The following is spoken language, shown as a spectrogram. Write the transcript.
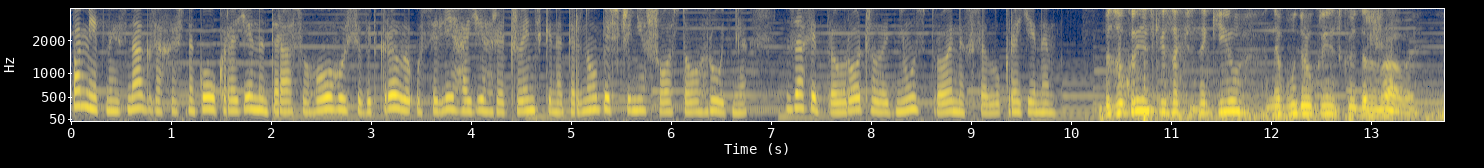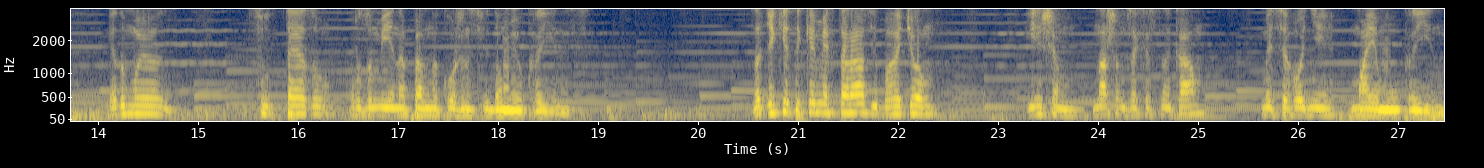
Пам'ятний знак захиснику України Тарасу Гогусю відкрили у селі Гаї Гречинське на Тернопільщині 6 грудня. Захід приурочили Дню Збройних сил України. Без українських захисників не буде української держави. Я думаю, цю тезу розуміє, напевно, кожен свідомий українець. Завдяки таким, як Тарас, і багатьом іншим нашим захисникам ми сьогодні маємо Україну.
